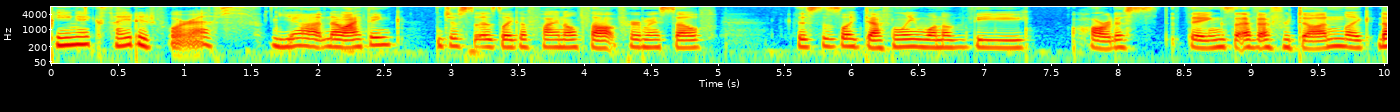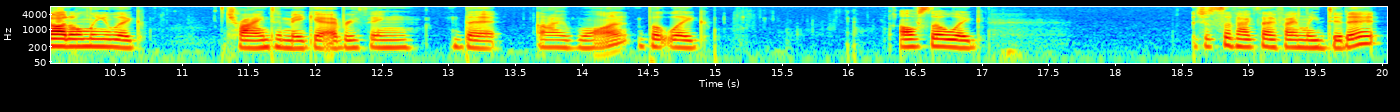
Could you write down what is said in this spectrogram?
being excited for us. yeah, no, I think just as like a final thought for myself, this is like definitely one of the hardest things I've ever done. Like not only like trying to make it everything that I want, but like also like just the fact that I finally did it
